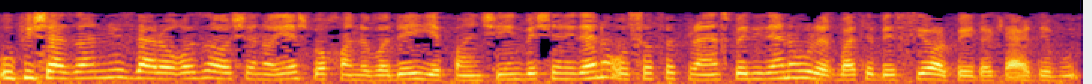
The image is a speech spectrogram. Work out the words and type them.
او پیش از آن نیز در آغاز آشنایش با خانواده یپانچین به شنیدن اوصاف پرنس به دیدن او رغبت بسیار پیدا کرده بود.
